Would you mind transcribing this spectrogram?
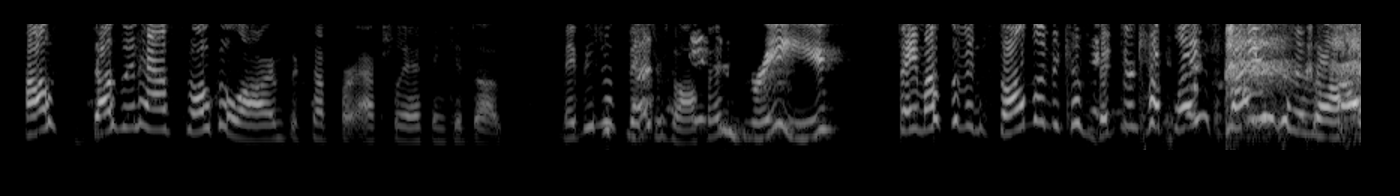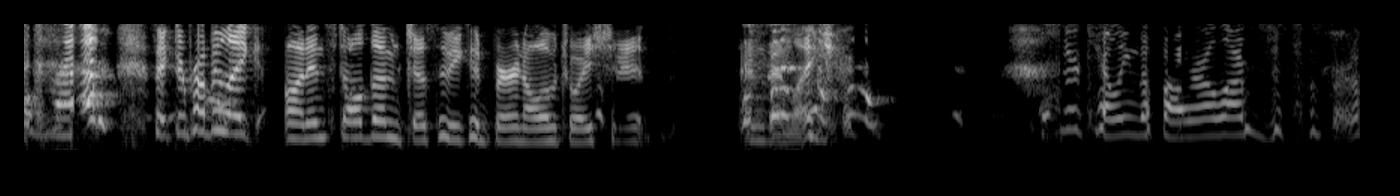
house doesn't have smoke alarms, except for actually, I think it does. Maybe just Victor's office. Three. They must have installed them because Victor kept lighting fires in his office. Victor probably like uninstalled them just so he could burn all of Joy's shit. And then like They're killing the fire alarms just to start a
